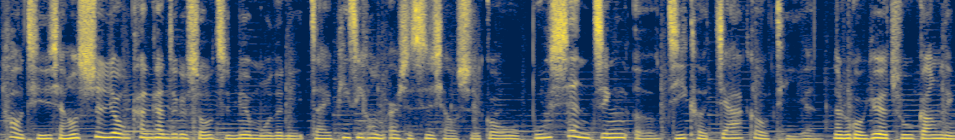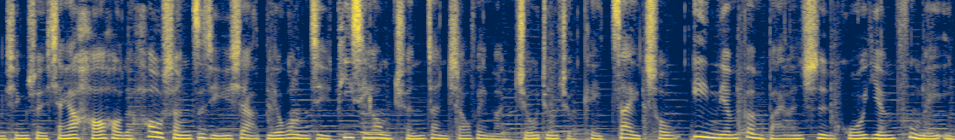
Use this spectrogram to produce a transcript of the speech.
好奇想要试用看看这个手指面膜的你，在 PC Home 二十四小时购物不限金额即可加购体验。那如果月初刚领薪水，想要好好的犒赏自己一下，别忘记 PC Home 全站消费满九九九可以再抽一年份白兰氏活颜复美饮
